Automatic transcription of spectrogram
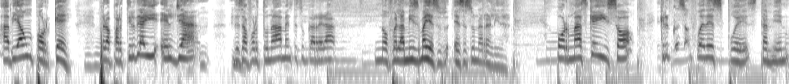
había un porqué, pero a partir de ahí él ya, desafortunadamente su carrera no fue la misma y eso, esa es una realidad. Por más que hizo, creo que eso fue después también,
